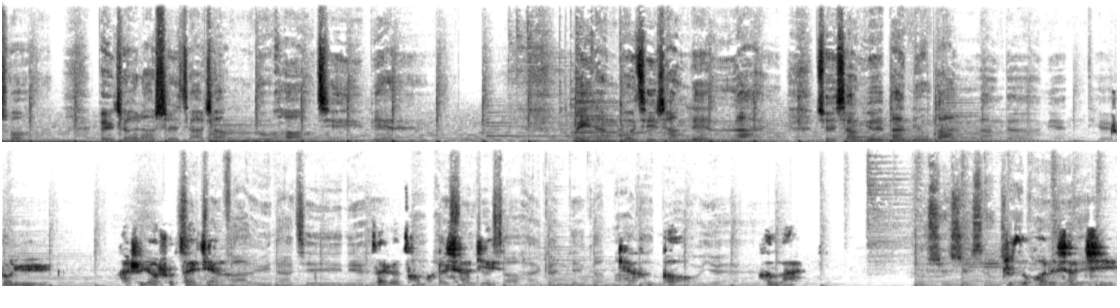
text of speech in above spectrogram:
说。背着老师家长读好几遍，没谈过几场恋爱，却像约伴娘伴郎的腼腆。终于，还是要说再见了。在这苍茫的夏天，天很高，很蓝，栀子花的香气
